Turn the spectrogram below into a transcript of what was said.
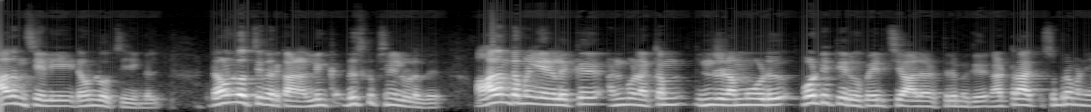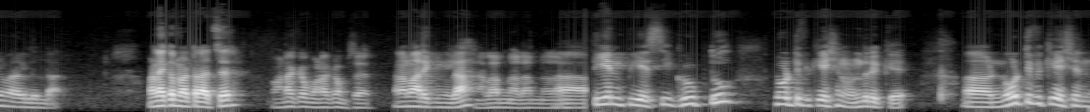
ஆதன் செயலியை டவுன்லோட் செய்யுங்கள். டவுன்லோட் செய்வதற்கான லிங்க் டிஸ்கிரிப்ஷனில் உள்ளது. ஆதன் தமிழர்களுக்கு அன்பு வணக்கம். இன்று நம்மோடு போட்டித் தேர்வு பயிற்சியாளர் திருமிகு நட்ராஜ் சுப்பிரமணியம் அவர்கள் உள்ளார் வணக்கம் நட்ராஜ் சார். வணக்கம் வணக்கம் சார் நலமா இருக்கீங்களா? நலம் நலம் நலம். டிஎன்பிஎஸ்சி குரூப் டூ நோட்டிஃபிகேஷன் வந்திருக்கு. நோட்டிஃபிகேஷன்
